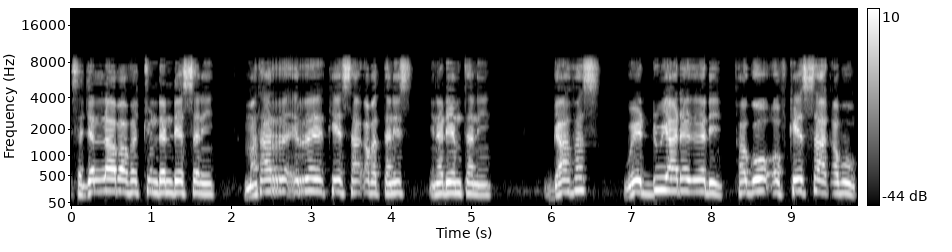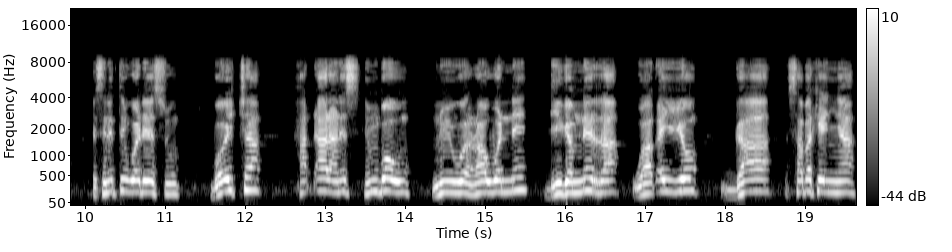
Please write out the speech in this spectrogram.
isa jallaa baafachuu hin dandeessanii mataa irree keessaa qabattanis hin adeemtanii. Gaafas weedduu yaada gadi fagoo of keessaa qabu isinitti wadeessu. Boo'icha hadhaadhaanis hin boo'u. Nuyi raawwanne diigamneerraa waaqayyo ga'a saba keenya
